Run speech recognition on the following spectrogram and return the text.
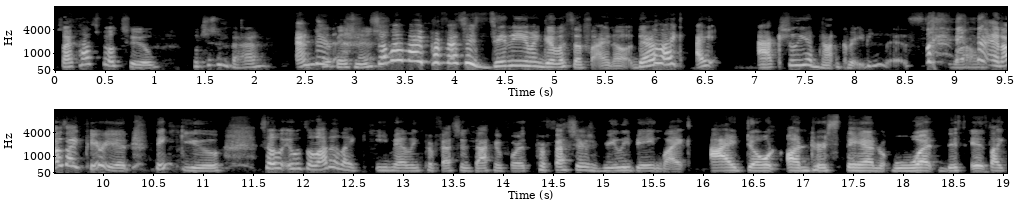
So i passed failed two. Which isn't bad. and then business. some of my professors didn't even give us a final. They're like i actually am not grading this Wow. and I was like, period. Thank you. So it was a lot of like emailing professors back and forth, professors really being like, I don't understand what this is. Like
